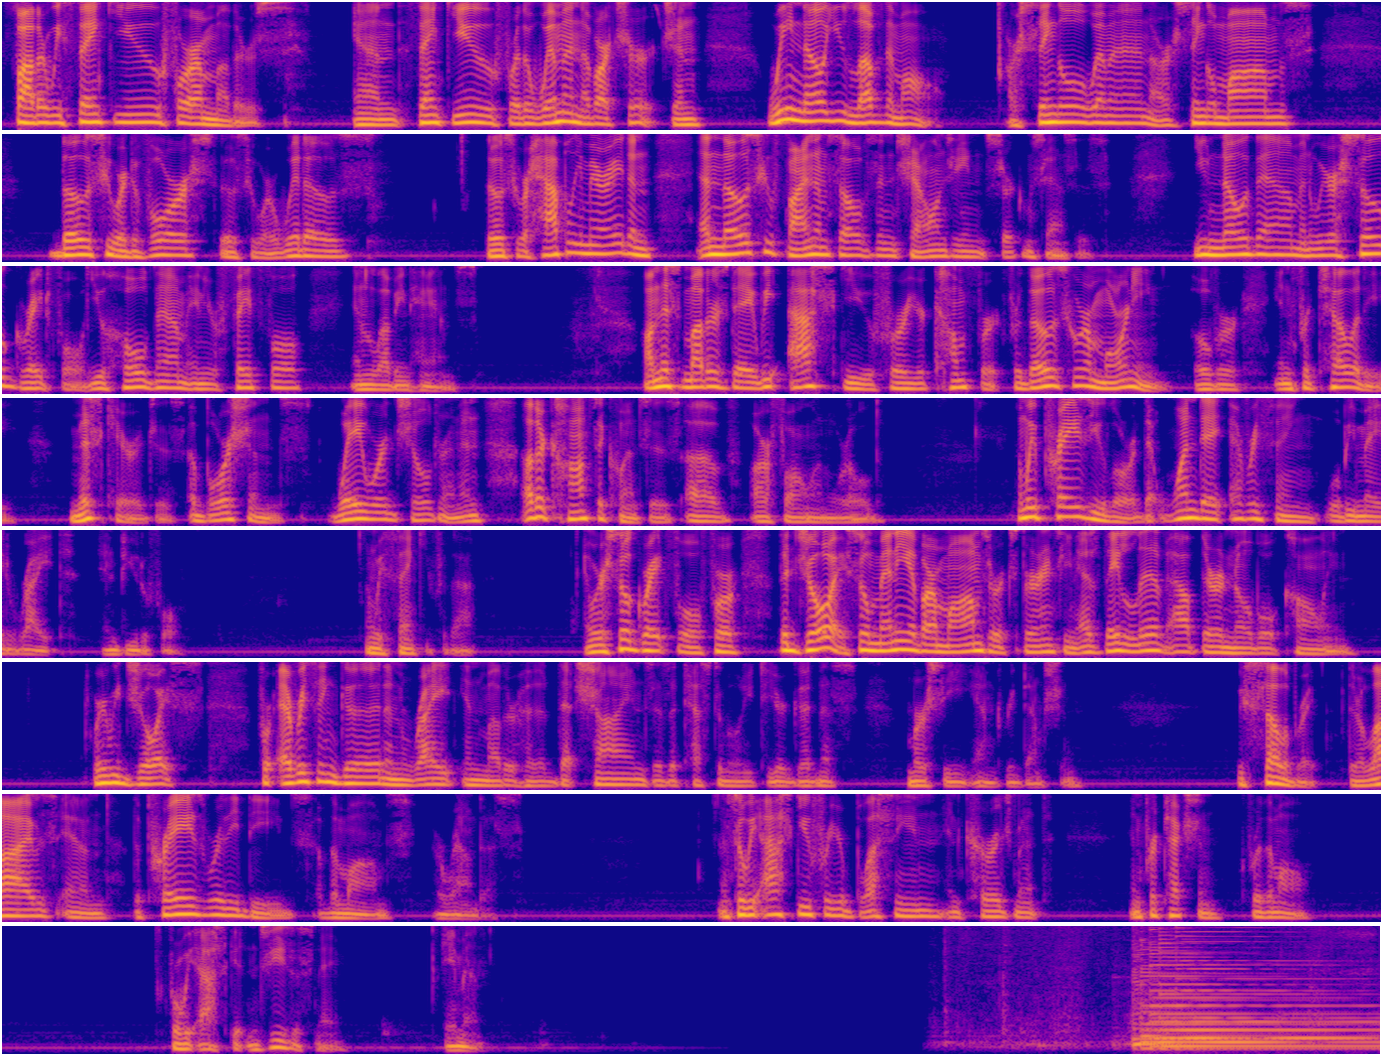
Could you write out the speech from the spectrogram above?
Father, we thank you for our mothers and thank you for the women of our church. And we know you love them all our single women, our single moms, those who are divorced, those who are widows, those who are happily married, and, and those who find themselves in challenging circumstances. You know them, and we are so grateful you hold them in your faithful and loving hands. On this Mother's Day, we ask you for your comfort for those who are mourning over infertility, miscarriages, abortions, wayward children, and other consequences of our fallen world. And we praise you, Lord, that one day everything will be made right and beautiful. And we thank you for that. And we're so grateful for the joy so many of our moms are experiencing as they live out their noble calling. We rejoice for everything good and right in motherhood that shines as a testimony to your goodness, mercy, and redemption. We celebrate their lives and the praiseworthy deeds of the moms around us. And so we ask you for your blessing, encouragement, and protection for them all. For we ask it in Jesus' name. Amen.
